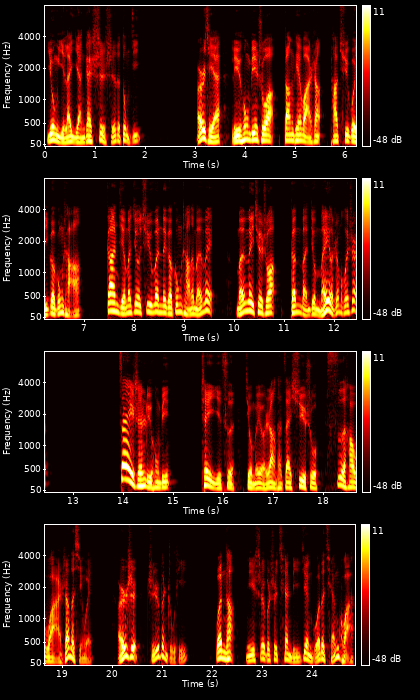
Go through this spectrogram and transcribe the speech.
用以来掩盖事实的动机。而且，吕红斌说，当天晚上他去过一个工厂，干警们就去问那个工厂的门卫，门卫却说根本就没有这么回事再审吕红斌，这一次就没有让他再叙述四号晚上的行为，而是直奔主题，问他：“你是不是欠李建国的钱款？”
